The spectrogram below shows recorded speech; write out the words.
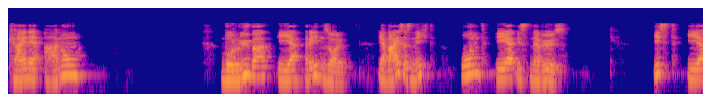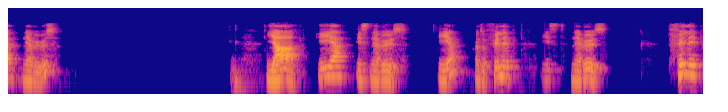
keine Ahnung, worüber er reden soll. Er weiß es nicht und er ist nervös. Ist er nervös? Ja, er ist nervös. Er, also Philipp, ist nervös. Philipp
